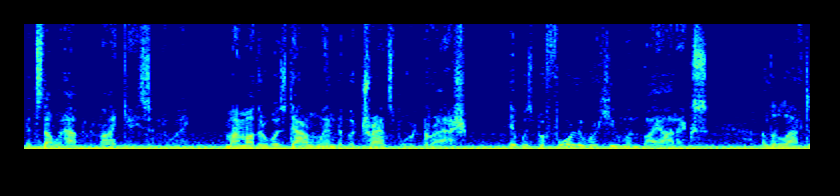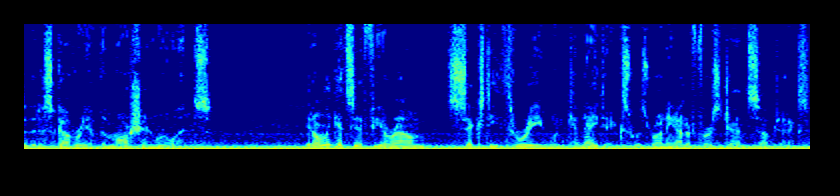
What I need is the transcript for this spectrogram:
It's not what happened in my case, anyway. My mother was downwind of a transport crash. It was before there were human biotics, a little after the discovery of the Martian ruins. It only gets iffy around 63 when Conatix was running out of first-gen subjects.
